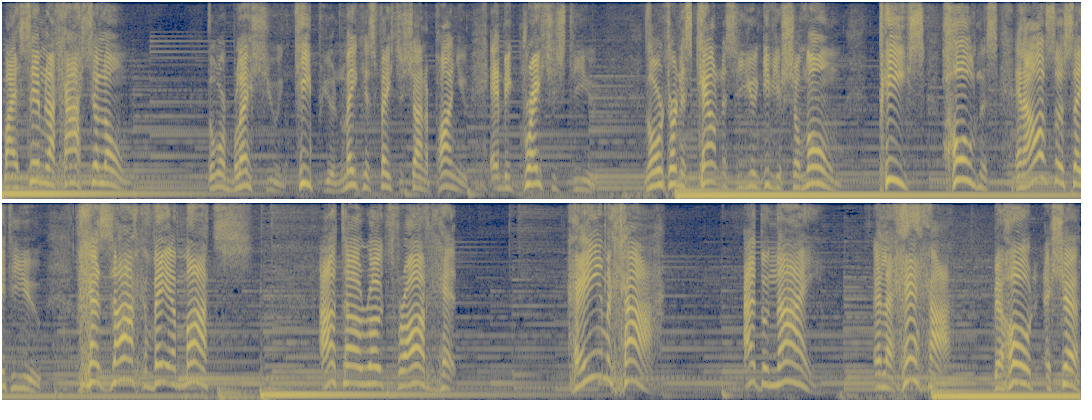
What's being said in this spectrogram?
By Sim Shalom. The Lord bless you and keep you and make his face to shine upon you and be gracious to you. The Lord turn his countenance to you and give you shalom, peace, wholeness. And I also say to you, ve'ematz, ata rots v'adhet, heimcha, Adonai, Elahecha, behold, asher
